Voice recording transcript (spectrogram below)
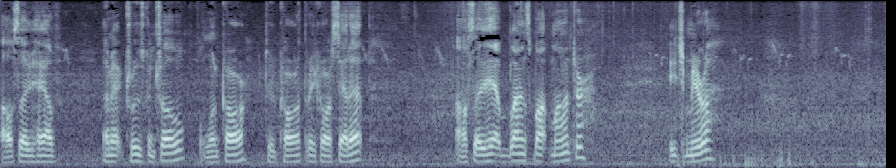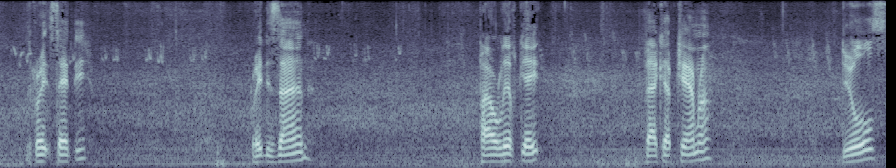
Also you have automatic cruise control for one car two car, three car setup. Also you have blind spot monitor, each mirror. It's great safety, great design, power lift gate, backup camera, duals,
